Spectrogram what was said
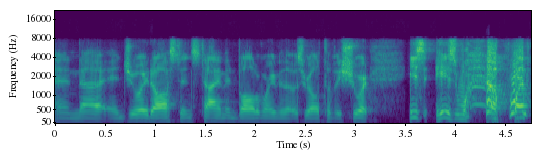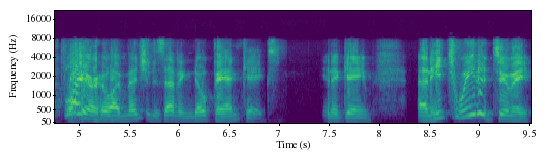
and uh, enjoyed Austin's time in Baltimore, even though it was relatively short. He's he's one player who I mentioned is having no pancakes in a game, and he tweeted to me,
